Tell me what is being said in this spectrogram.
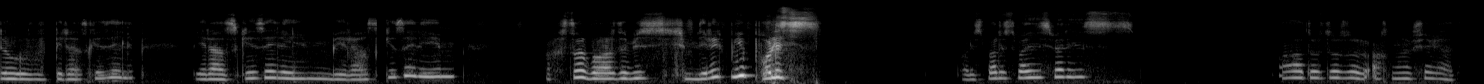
Dur biraz gezelim. Biraz gezelim. Biraz gezelim. Arkadaşlar bu arada biz şimdilik bir polis. Polis polis polis polis. Aa dur dur dur aklıma bir şey geldi.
